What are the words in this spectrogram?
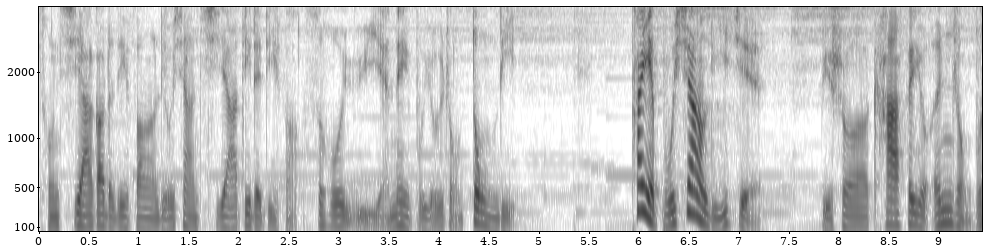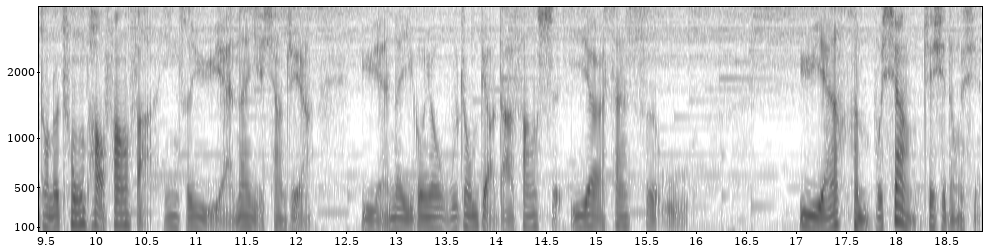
从气压高的地方流向气压低的地方，似乎语言内部有一种动力。它也不像理解，比如说咖啡有 n 种不同的冲泡方法，因此语言呢也像这样，语言呢一共有五种表达方式，一二三四五，语言很不像这些东西，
